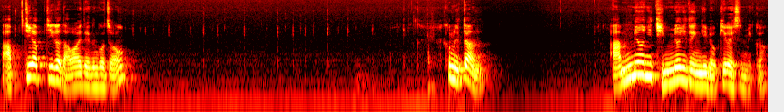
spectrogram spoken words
앞뒤 앞뒤가 나와야 되는 거죠. 그럼 일단 앞면이 뒷면이 된 게 몇 개가 있습니까?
